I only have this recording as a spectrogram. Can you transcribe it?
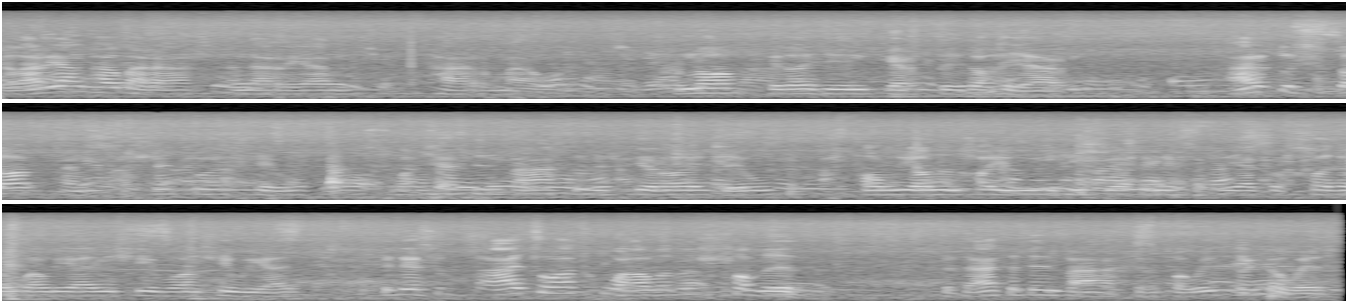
fel arian pawb arall yn arian par mawr. Hwno iddo hun gerbyd o heiarn, Ar glistod, gan drwy'r lliw, swatiadyn bach yn ylltiroedd byw, a ffolion yn hoewi i heibio ffenestri a gwrchoedd y waliau yn llifo yn lliwiau, gyda'r dau dwad wal yn y llonydd, gyda'r ydyn bach yn y bywyd yn gywydd,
